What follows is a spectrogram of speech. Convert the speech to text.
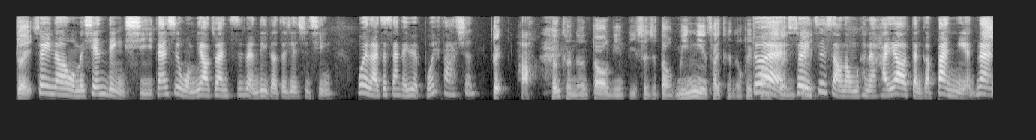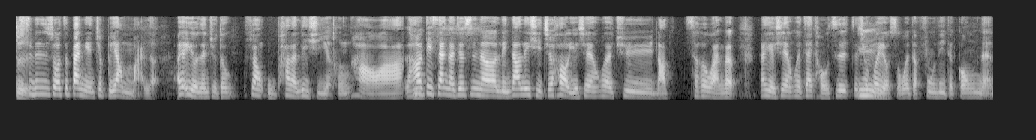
对，所以呢我们先领息，但是我们要赚资本利的这件事情，未来这三个月不会发生。对，好。很可能到年底，甚至到明年才可能会发生对，生。所以至少呢，我们可能还要等个半年。那是是不是说这半年就不要买了？而且有人觉得算五趴的利息也很好啊。然后第三个就是呢，领到利息之后，有些人会去拿吃喝玩乐，那有些人会再投资，这就会有所谓的复利的功能。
